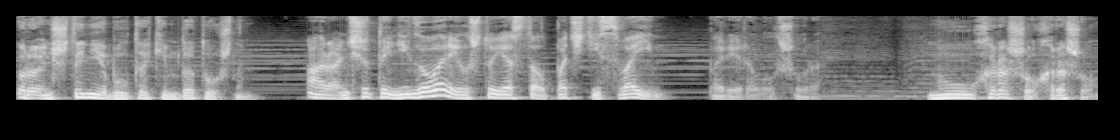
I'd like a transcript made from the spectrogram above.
Раньше ты не был таким дотошным». «А раньше ты не говорил, что я стал почти своим», – парировал Шура. «Ну, хорошо, хорошо.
